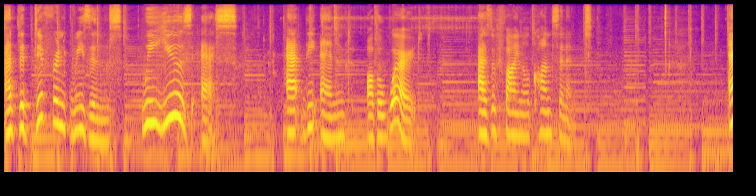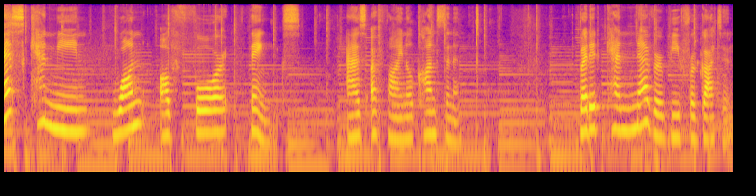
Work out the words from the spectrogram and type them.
at the different reasons we use S at the end of a word as a final consonant. S can mean one of four things as a final consonant, but it can never be forgotten.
